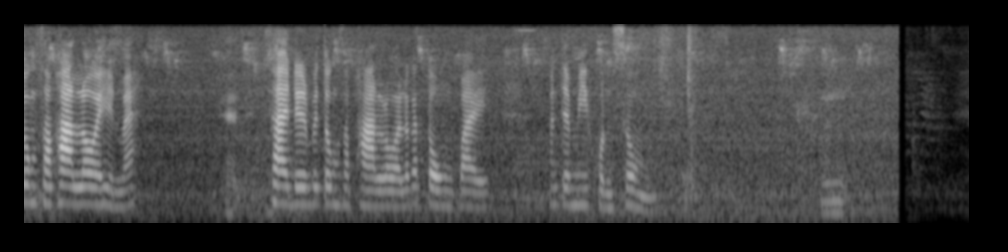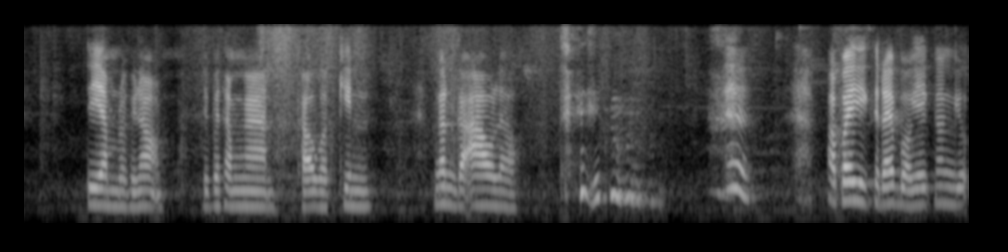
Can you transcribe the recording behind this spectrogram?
ตรงสะพานลอยเห็นไหมเห็นนี่ใช่เดินไปตรงสะพานลอยแล้วก็ตรงไป มันจะมีขนส่งมันเตรียมเลยพี่น้องเดี๋ยวไปทำงานเขาวก็กิน เงินก็เอาแล้ว เอาไปอีกจะได้บอกยายงังอยู่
